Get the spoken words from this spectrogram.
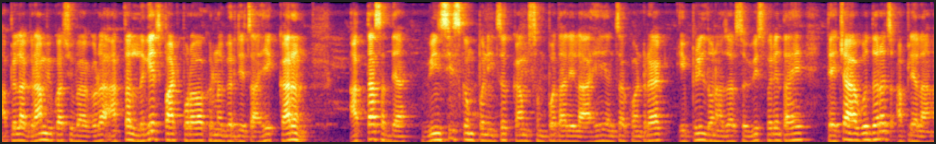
आपल्याला ग्रामविकास विभागाकडं आत्ता लगेच पाठपुरावा करणं गरजेचं आहे. कारण आत्ता सध्या विन्सिस कंपनीचं काम संपत आलेलं आहे. यांचा कॉन्ट्रॅक्ट एप्रिल दोन हजार सव्वीसपर्यंत आहे. त्याच्या अगोदरच आपल्याला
